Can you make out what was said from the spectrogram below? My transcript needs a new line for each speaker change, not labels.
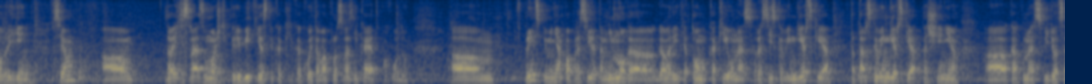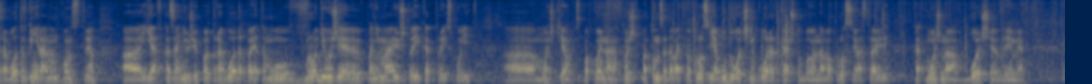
добрый день всем. А, давайте сразу можете перебить, если какой-то вопрос возникает по ходу. А, в принципе, меня попросили там немного говорить о том, какие у нас российско-венгерские, татарско-венгерские отношения, а, как у нас ведется работа в Генеральном консульстве. Я в Казани уже полтора года, поэтому вроде уже понимаю, что и как происходит. Можете спокойно тоже потом задавать вопросы. Я буду очень коротко, чтобы на вопросы оставили как можно больше время.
